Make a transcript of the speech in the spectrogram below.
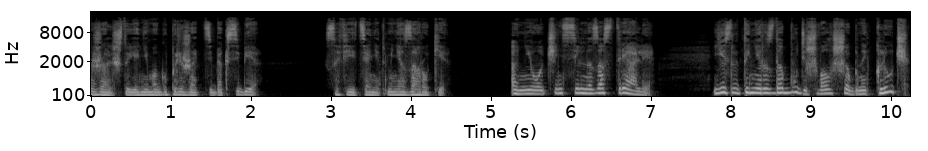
Жаль, что я не могу прижать тебя к себе. София тянет меня за руки. Они очень сильно застряли. Если ты не раздобудешь волшебный ключ...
